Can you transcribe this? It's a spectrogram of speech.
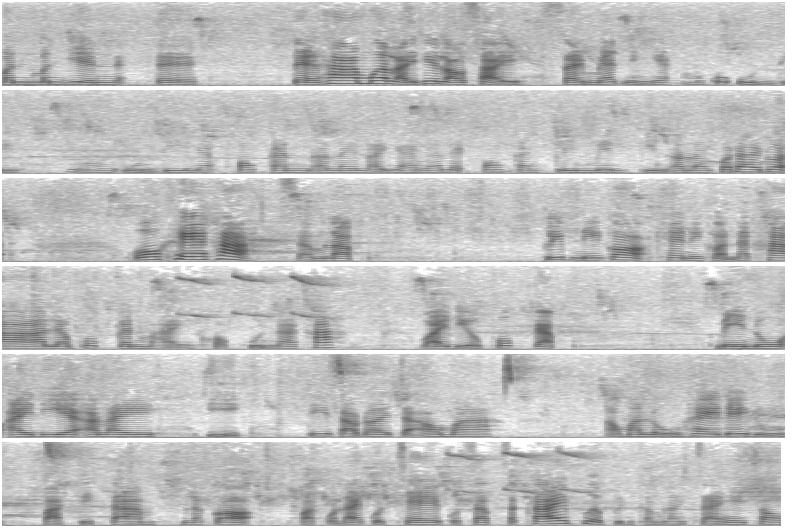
มันมันเย็นเนี่ยแต่ แต่ถ้าเมื่อไหร่ที่เราใส่ใส่แมสอย่างเงี้ย มันก็อุ่นดีอุ่นดีเนี่ย ป้องกันอะไรหลายอย่างนั่นแหละ ป้องกันกลิ่นเหม็นกลิ่นอะไรก็ได้ด้วย โอเคค่ะสำหรับคลิปนี้ก็แค่นี้ก่อนนะคะ แล้วพบกันใหม่ขอบคุณนะคะ ไว้เดี๋ยวพบกับเมนูไอเดียอะไร อีก ที่สาวดอยจะเอามา เอามาลงให้ได้ดูฝากติดตาม แล้วก็ฝากกดไลค์กดแชร์กดซับสไคร b ์เพื่อเป็นกำลังใจให้ช่อง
